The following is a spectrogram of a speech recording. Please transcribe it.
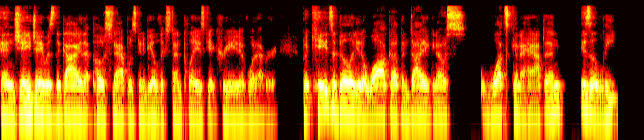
and JJ was the guy that post-snap was going to be able to extend plays, get creative, whatever. But Cade's ability to walk up and diagnose what's going to happen is elite,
